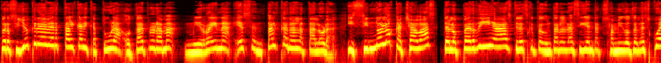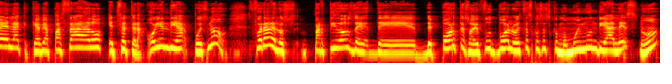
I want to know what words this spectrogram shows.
pero si yo quería ver tal caricatura o tal programa, mi reina es en tal canal a tal hora. Y si no lo cachabas, te lo perdías, tienes que preguntarle a la siguiente a tus amigos de la escuela que qué había pasado, etcétera. Hoy en día, pues no. Fuera de los partidos de, deportes o de fútbol o estas cosas como muy mundiales, ¿no?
